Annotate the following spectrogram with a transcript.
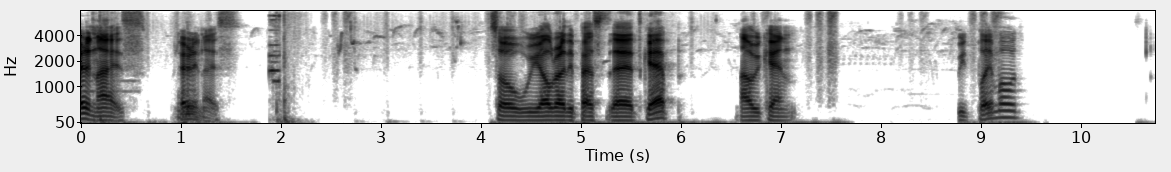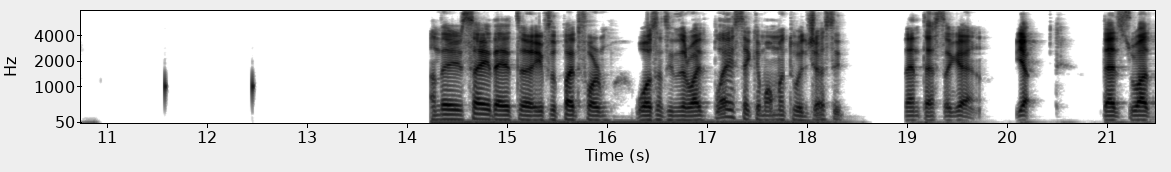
Very nice. Very nice. So we already passed that gap. Now we can quit play mode. And they say that uh, if the platform wasn't in the right place, take a moment to adjust it, then test again. Yep, that's what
